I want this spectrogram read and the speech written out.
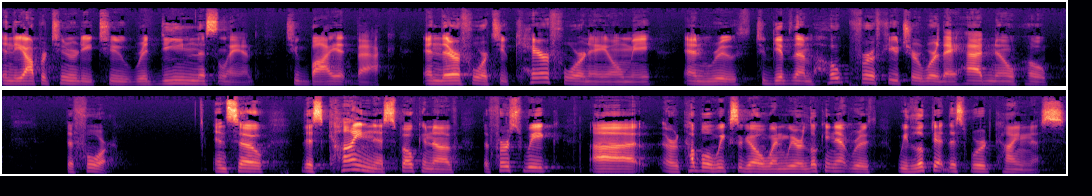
in the opportunity to redeem this land, to buy it back, and therefore to care for Naomi and Ruth, to give them hope for a future where they had no hope before. And so, this kindness spoken of, the first week uh, or a couple of weeks ago when we were looking at Ruth, we looked at this word kindness.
